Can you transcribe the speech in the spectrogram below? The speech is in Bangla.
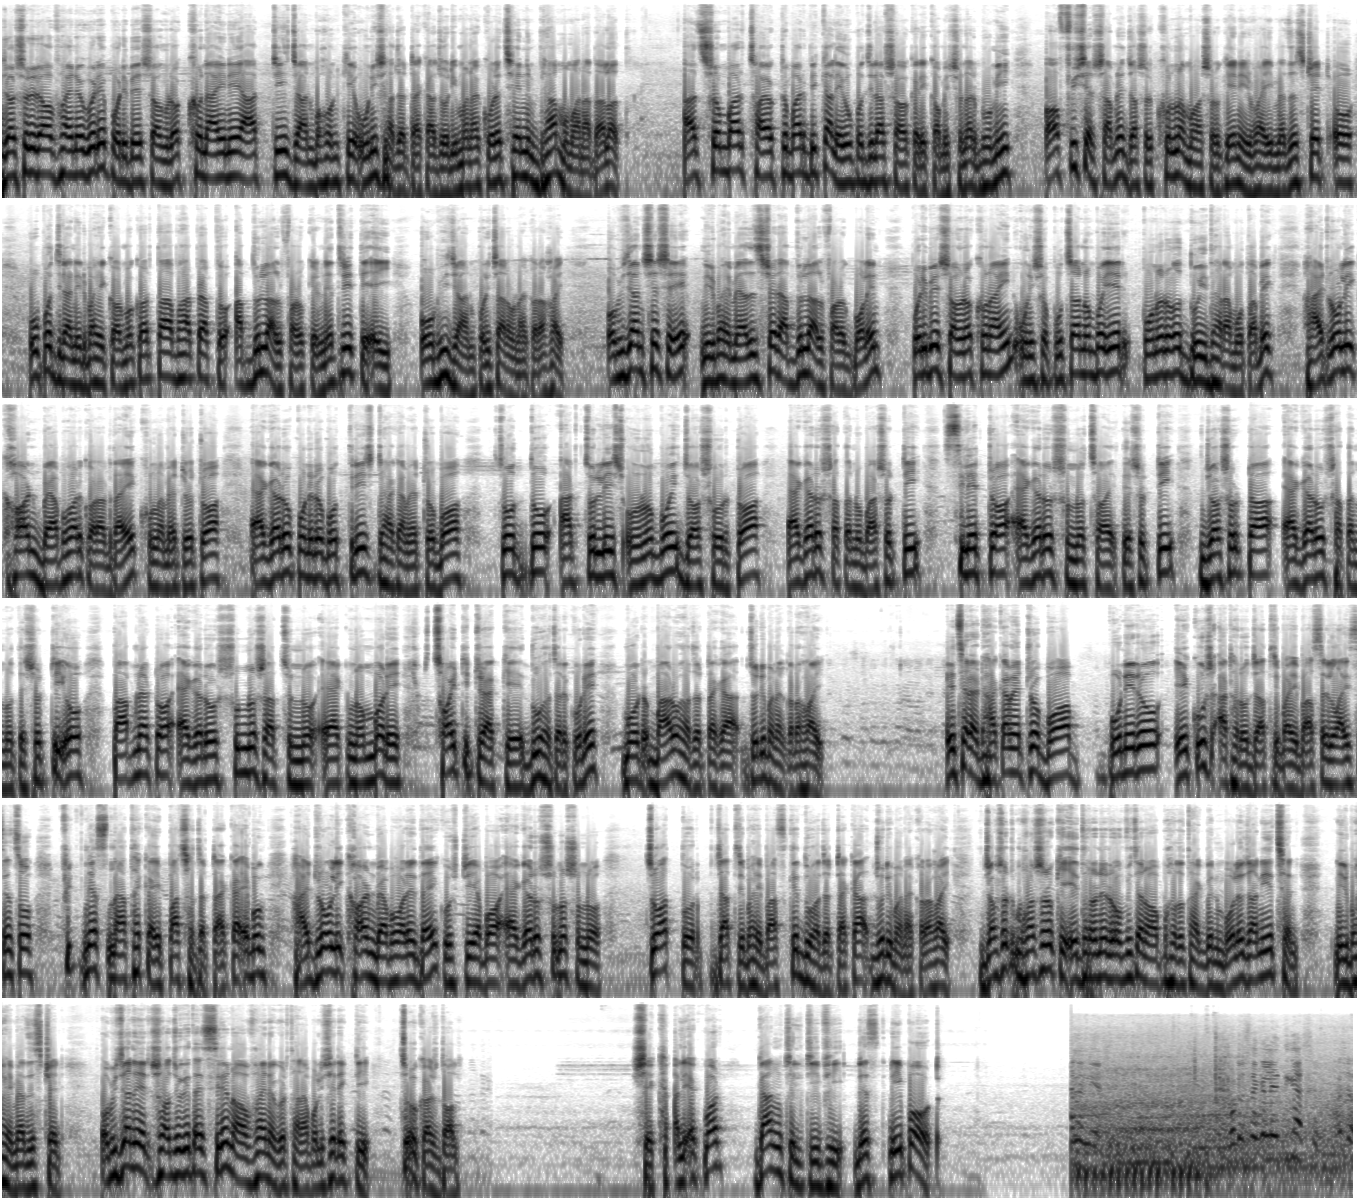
যশোরের অভয়নগরে পরিবেশ সংরক্ষণ আইনে আটটি যানবাহনকে উনিশ হাজার টাকা জরিমানা করেছেন ভ্রাম্যমান আদালত। আজ সোমবার ছয় অক্টোবর বিকালে উপজেলা সহকারী কমিশনার ভূমি অফিসের সামনে যশোর খুলনা মহাসড়কে নির্বাহী ম্যাজিস্ট্রেট ও উপজেলা নির্বাহী কর্মকর্তা ভারপ্রাপ্ত আবদুল্লাল ফারুকের নেতৃত্বে এই অভিযান পরিচালনা করা হয়। অভিযান শেষে নির্বাহী ম্যাজিস্ট্রেট আবদুল্লাহ আল ফারুক বলেন, পরিবেশ সংরক্ষণ আইন উনিশশো পঁচানব্বই এর পনেরো দুই ধারা মোতাবেক হাইড্রোলিক হর্ন ব্যবহার করার দায়ে খুলনা মেট্রো ট এগারো, পনেরো, বত্রিশ, ঢাকা মেট্রো ব, চোদ্দ, আটচল্লিশ, উননব্বই, যশোর ট এগারো, সাতান্ন, বাষট্টি, সিলেট ট এগারো, শূন্য ছয়, তেষট্টি, যশোর ট এগারো, সাতান্ন, তেষট্টি ও পাবনা ট এগারো, শূন্য সাত শূন্য এক নম্বরে ছয়টি ট্রাককে দু হাজার করে মোট বারো হাজার টাকা জরিমানা করা হয়। এছাড়া ঢাকা মেট্রো ব পনেরো, একুশ, আঠারো যাত্রীবাহী বাসের লাইসেন্স ও ফিটনেস না থাকায় পাঁচ হাজার টাকা এবং হাইড্রোলিক হর্ন ব্যবহারের দায়ে কুষ্টিয়া ব এগারো শূন্য শূন্য চুয়াত্তর যাত্রীবাহী বাসকে দু হাজার টাকা জরিমানা করা হয়। যশোর মহাসড়কে এ ধরনের অভিযান অব্যাহত থাকবেন বলে জানিয়েছেন নির্বাহী ম্যাজিস্ট্রেট। অভিযানের সহযোগিতায় ছিলেন অভয়নগর থানা পুলিশের একটি চৌকাশ দল। Sheikh Ali Akbar, Gangchil TV, desk report. Motorcycle এদিকে আসুন আচ্ছা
